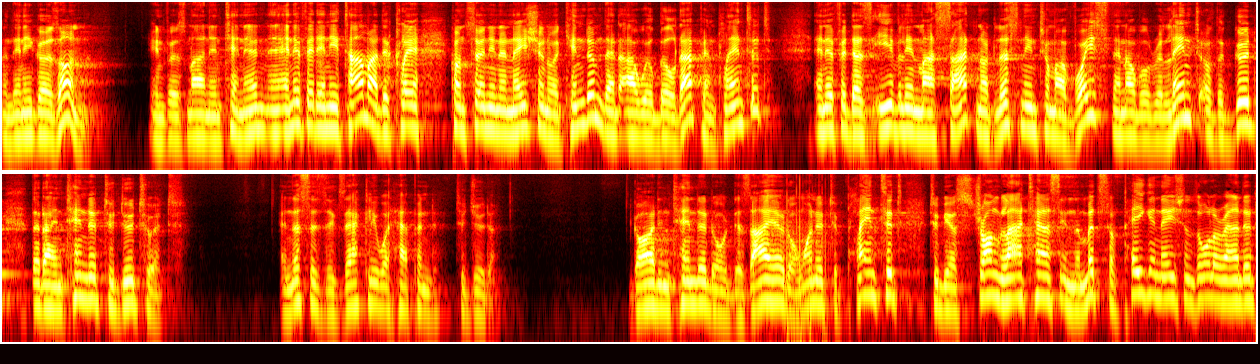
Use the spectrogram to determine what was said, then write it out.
And then he goes on in verse 9 and 10. And, if at any time I declare concerning a nation or a kingdom that I will build up and plant it, and if it does evil in my sight, not listening to my voice, then I will relent of the good that I intended to do to it. And this is exactly what happened to Judah. God intended or desired or wanted to plant it to be a strong lighthouse in the midst of pagan nations all around it.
